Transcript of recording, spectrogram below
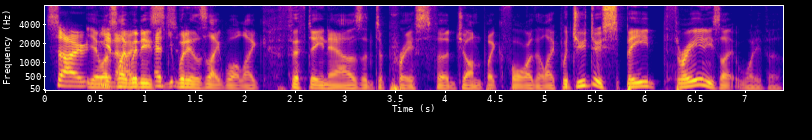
so, Yeah, well, it's know, like when he's it's- when he was like what, like fifteen hours into press for John Wick four, and they're like, "Would you do Speed 3? And he's like, "Whatever."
